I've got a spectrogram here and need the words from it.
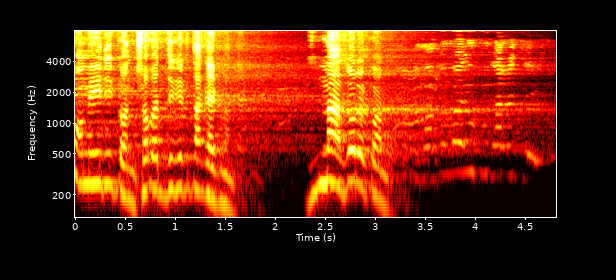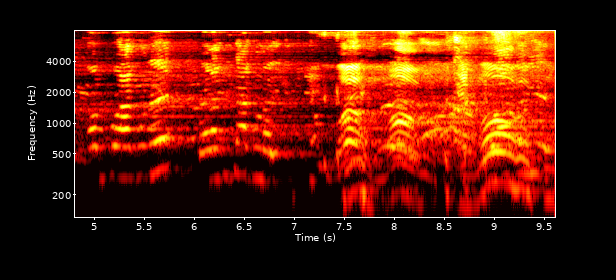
অমেহেরি কন সবার দিকে তাকায় কন। না জোরে কন। বাজারে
